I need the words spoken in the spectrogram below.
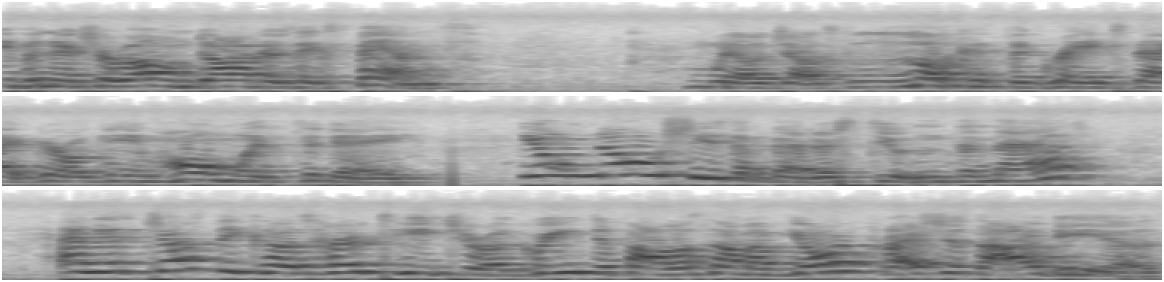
even at your own daughter's expense. Well, just look at the grades that girl came home with today. You know she's a better student than that. And it's just because her teacher agreed to follow some of your precious ideas.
